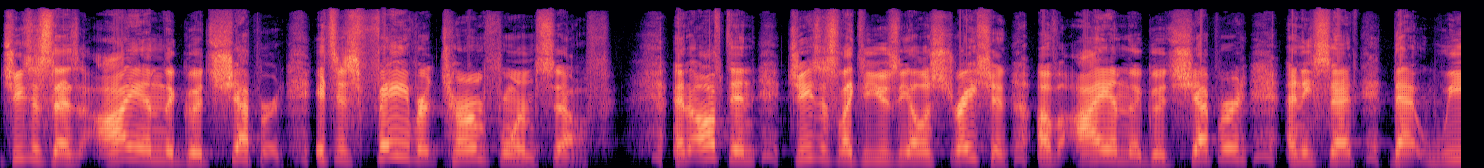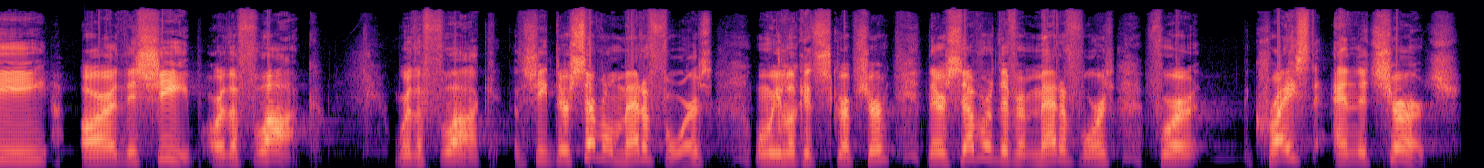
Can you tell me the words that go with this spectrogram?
Jesus says, I am the good shepherd. It's his favorite term for himself. And often, Jesus liked to use the illustration of I am the good shepherd, and he said that we are the sheep or the flock. We're the flock of the sheep. There's several metaphors when we look at Scripture. There are several different metaphors for Christ and the church.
